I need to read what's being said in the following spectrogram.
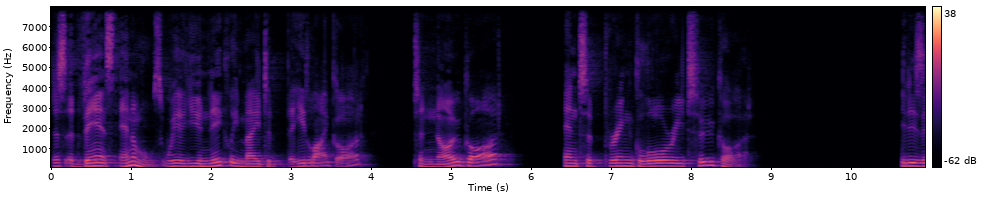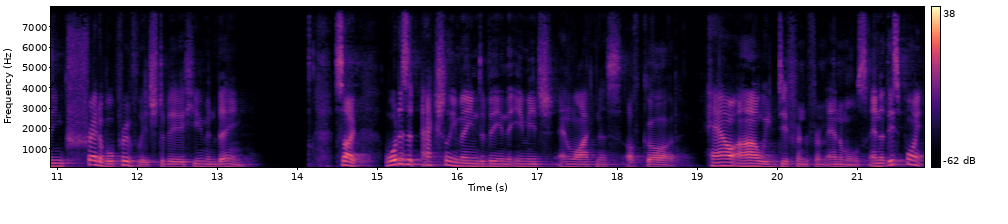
just advanced animals. We are uniquely made to be like God, to know God, and to bring glory to God. It is incredible privilege to be a human being. So, what does it actually mean to be in the image and likeness of God? How are we different from animals? And at this point,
